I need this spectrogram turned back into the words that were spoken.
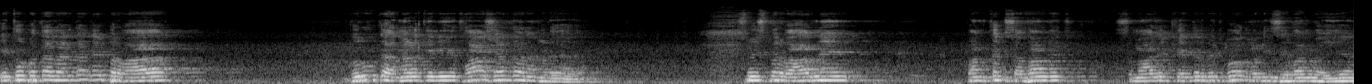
ਇਥੋਂ ਪਤਾ ਲੱਗਦਾ ਕਿ ਪਰਿਵਾਰ ਗੁਰੂ ਘਰ ਨਾਲ ਕਿੰਨੀ ਅਥਾਹ ਸ਼ਰਧਾ ਨਾਲ ਜੁੜਿਆ ਹੋਇਆ ਸੋ ਇਸ ਪਰਿਵਾਰ ਨੇ ਪੰਥਕ ਸਭਾ ਵਿੱਚ, ਸਮਾਜਿਕ ਖੇਤਰ ਵਿੱਚ ਬਹੁਤ ਵੱਡੀ ਸੇਵਾ ਨਿਭਾਈ ਹੈ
